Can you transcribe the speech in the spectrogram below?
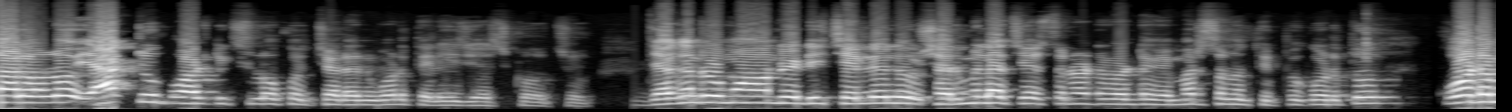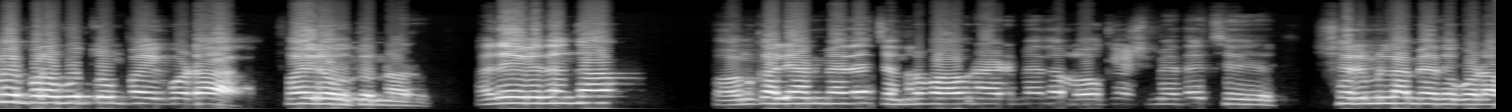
కాలంలో యాక్టివ్ పాలిటిక్స్లోకి వచ్చాడని కూడా తెలియజేసుకోవచ్చు. జగన్ మోహన్ రెడ్డి చెల్లెలు షర్మిల చేస్తున్నటువంటి విమర్శలను తిప్పికొడుతూ కూటమి ప్రభుత్వంపై కూడా ఫైర్ అవుతున్నారు. అదేవిధంగా పవన్ కళ్యాణ్ మీద చంద్రబాబు నాయుడు మీద లోకేష్ మీద షర్మిల మీద కూడా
